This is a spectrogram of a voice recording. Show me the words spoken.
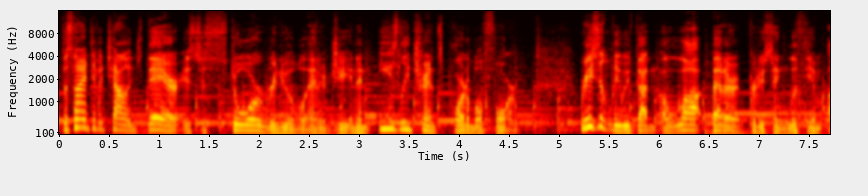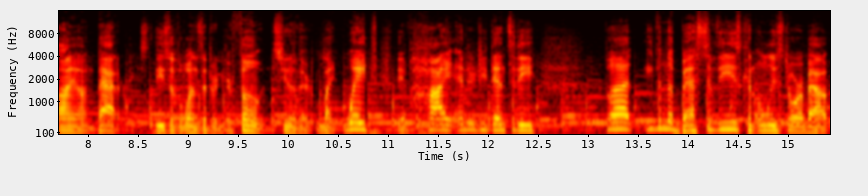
The scientific challenge there is to store renewable energy in an easily transportable form. Recently, we've gotten a lot better at producing lithium ion batteries. These are the ones that are in your phones. You know, they're lightweight, they have high energy density, but even the best of these can only store about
